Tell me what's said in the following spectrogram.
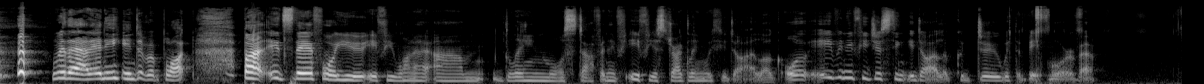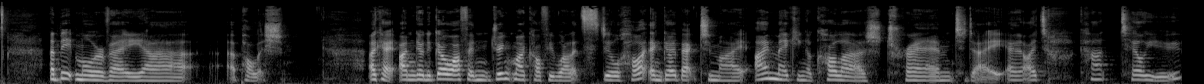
without any hint of a plot. But it's there for you if you want to um, glean more stuff and if, if you're struggling with your dialogue or even if you just think your dialogue could do with a bit more of a a bit more of a, uh, a polish. Okay, I'm going to go off and drink my coffee while it's still hot and go back to my. I'm making a collage tram today, and I t- can't tell you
